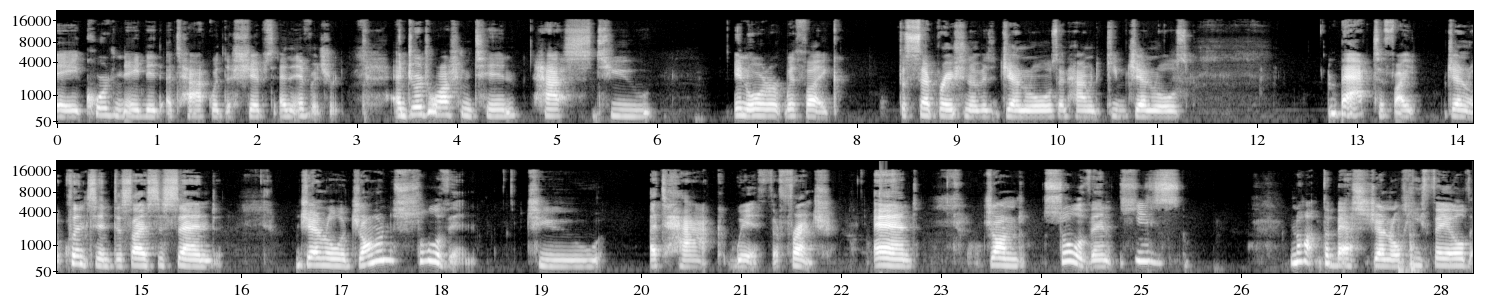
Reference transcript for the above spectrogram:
a coordinated attack with the ships and the infantry. And George Washington has to, in order with like the separation of his generals and having to keep generals back to fight General Clinton, decides to send General John Sullivan to attack with the French. And John Sullivan, he's not the best general. He failed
